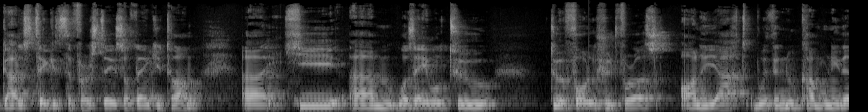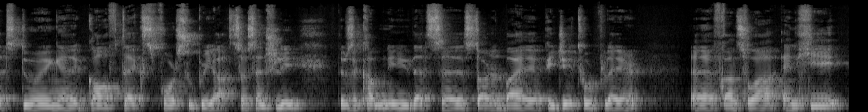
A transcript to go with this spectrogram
got us tickets the first day, so thank you, Tom. Uh, he um, was able to do a photo shoot for us on a yacht with a new company that's doing golf decks for super yachts. So essentially, there's a company that's uh, started by a PGA Tour player, uh, Francois, and he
